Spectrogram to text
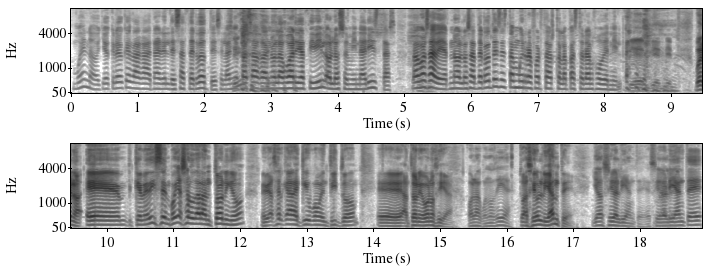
Bueno, yo creo que va a ganar el de sacerdotes. El año ¿Sí? pasado ganó la Guardia Civil o los seminaristas. Vamos a ver, no, los sacerdotes están muy reforzados con la pastoral juvenil. Bien, bien, bien. Bueno, eh, que me dicen, voy a saludar a Antonio, me voy a acercar aquí un momentito. Eh, Antonio, buenos días. Hola, buenos días. Tú has sido el liante. Yo soy el liante, he sido Vale. el liante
